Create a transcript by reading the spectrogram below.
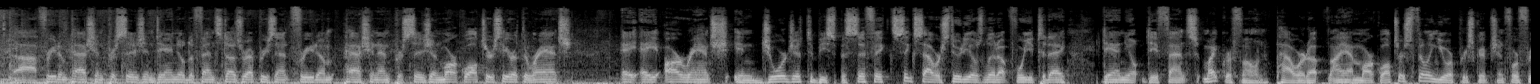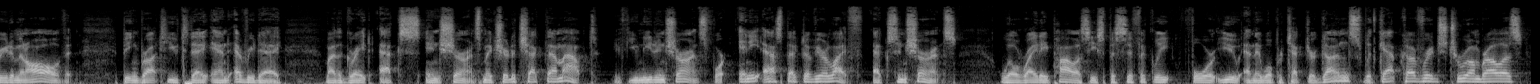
Uh, freedom, passion, precision. Daniel Defense does represent freedom, passion, and precision. Mark Walters here at the ranch, AAR Ranch in Georgia, to be specific. Sig Sauer Studios lit up for you today. Daniel Defense microphone powered up. I am Mark Walters, filling your prescription for freedom and all of it being brought to you today and every day by the great X Insurance. Make sure to check them out. If you need insurance for any aspect of your life, X Insurance will write a policy specifically for you, and they will protect your guns with gap coverage, true umbrellas,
